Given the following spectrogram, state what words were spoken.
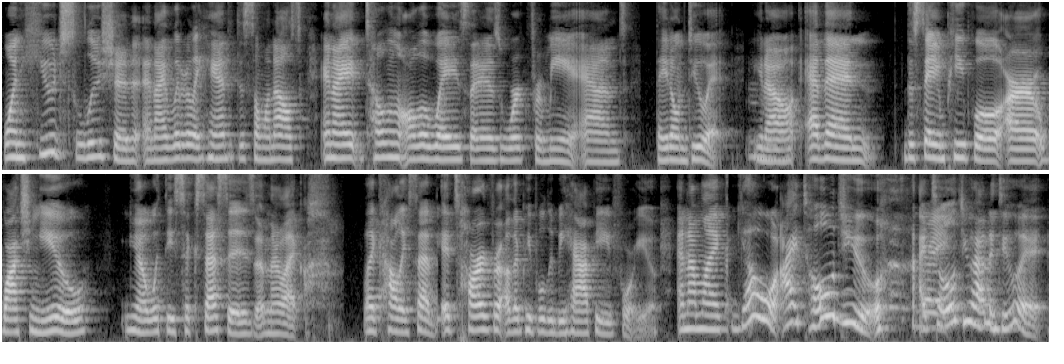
one huge solution and I literally hand it to someone else and I tell them all the ways that it has worked for me and they don't do it, you mm-hmm. know? And then the same people are watching you, you know, with these successes and they're like, like Holly said, it's hard for other people to be happy for you. And I'm like, yo, I told you. I right. told you how to do it.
